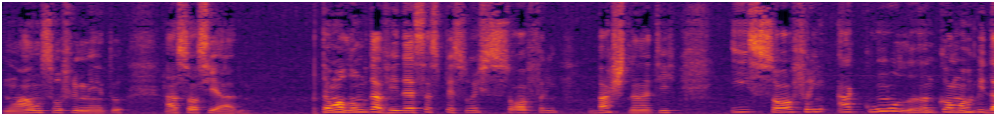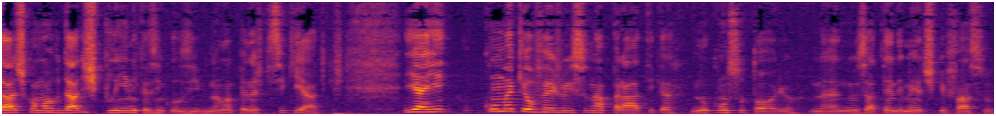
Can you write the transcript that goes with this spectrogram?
não há um sofrimento associado. Então, ao longo da vida, essas pessoas sofrem bastante e sofrem acumulando comorbidades, comorbidades clínicas, inclusive, não apenas psiquiátricas. E aí, como é que eu vejo isso na prática, no consultório, né, nos atendimentos que faço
